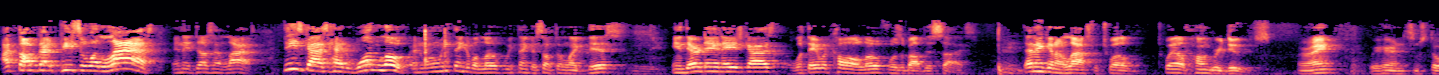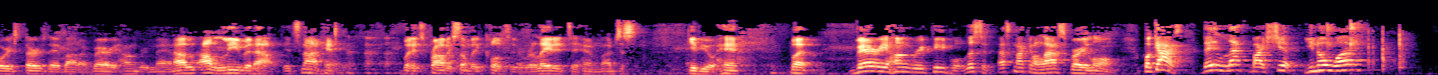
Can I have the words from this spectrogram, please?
I thought that pizza would last, and it doesn't last. These guys had one loaf, and when we think of a loaf, we think of something like this. In their day and age, guys, what they would call a loaf was about this size. That ain't going to last for 12, 12 hungry dudes. All right? We're hearing some stories Thursday about a very hungry man. I'll, I'll leave it out. It's not him, but it's probably somebody closely related to him. I'll just give you a hint. But very hungry people. Listen, that's not going to last very long. But guys, they left by ship. You know what?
